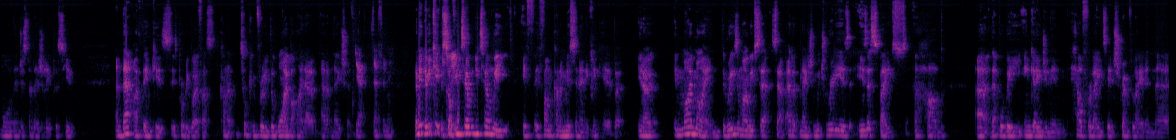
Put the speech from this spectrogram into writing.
more than just a leisurely pursuit? And that I think is is probably worth us kind of talking through the why behind Adap- Adapt Nation. yeah, definitely. Let me let me kick this I off. mean- You tell you tell me if if I'm kind of missing anything here, but you know, in my mind, the reason why we've set set up Adapt Nation, which really is is a space, a hub uh, that will be engaging in health related, strength related, and uh,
